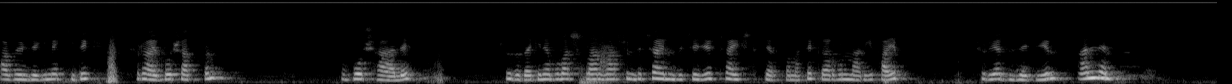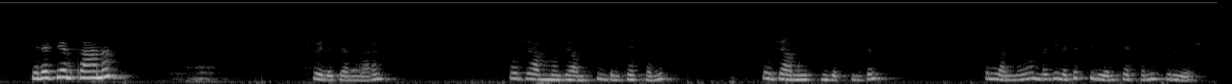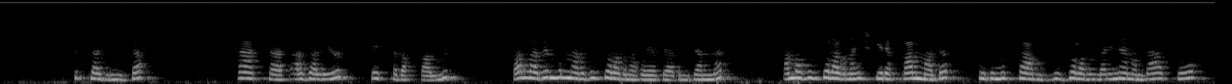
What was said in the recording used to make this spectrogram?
Az önce yemek yedik. Şurayı boşalttım. Bu boş hali. Şurada da yine bulaşıklar var. Şimdi çayımızı içecek. Çay içtikten sonra tekrar bunları yıkayıp şuraya düzeceğim. Annem. Geleceğim Kaan'ım. Şöyle canlarım. Ocağımı ocağımı sildim tertemiz. Şu ocağımın içinde sildim. Kullanmam ama yine de siliyorum tertemiz duruyor. Sütlacımız da saat saat azalıyor. 5 tabak kalmış. Vallahi ben bunları buzdolabına koyacaktım canlar. Ama buzdolabına hiç gerek kalmadı. Çünkü mutfağımız buzdolabından inanın daha soğuk.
